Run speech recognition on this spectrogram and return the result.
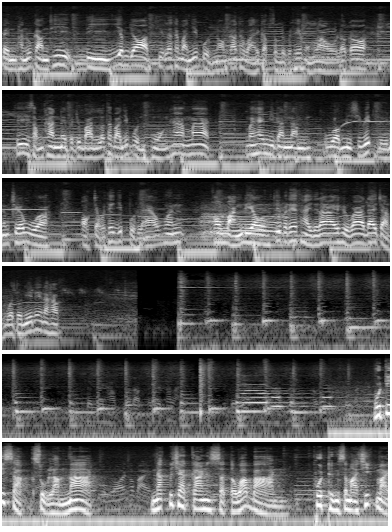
เป็นพันธุกรรมที่ดีเยี่ยมยอดที่รัฐบาลญี่ปุ่นน้อมเกล้าถวายกับสมเด็จพระเทพของเรา แล้วก็ที่สำคัญในปัจจุบันรัฐบาลญี่ปุ่นห่วงห้ามมาก ไม่ให้มีการนำวัวมีชีวิต หรือน้ำเชื้อวัวออกจากประเทศญี่ปุ่นแล้วเพราะฉะนั้นความหวังเดียวที่ประเทศไทยจะได้คือว่าได้จากวัวตัวนี้นี่นะครับวุฒิศักดิ์สุลำนาถนักวิชาการสัตวบาล พูดถึงสมาชิกใหม่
